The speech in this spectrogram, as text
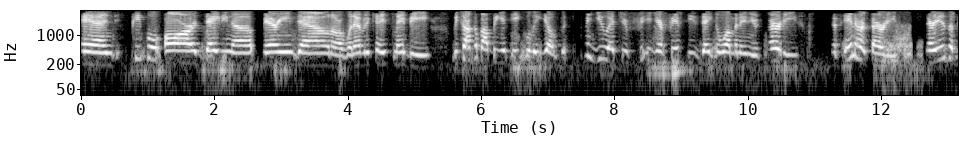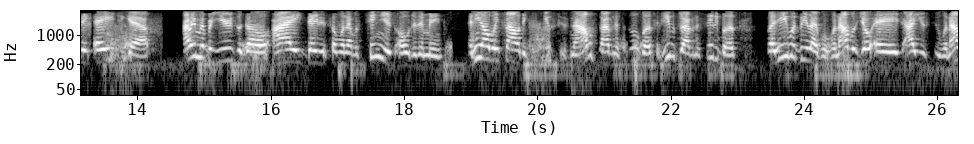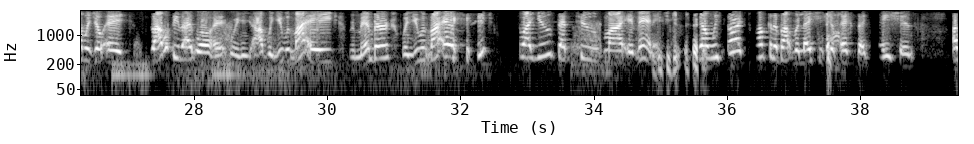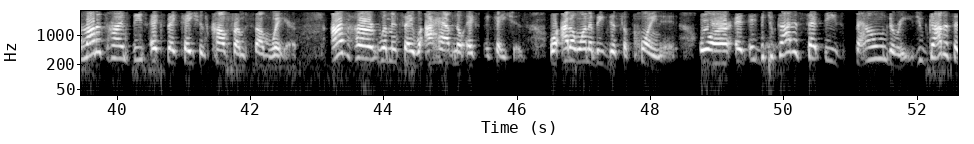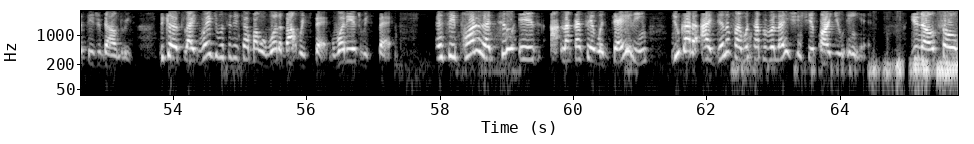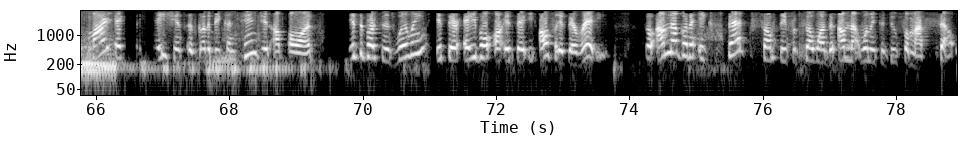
And people are dating up, marrying down, or whatever the case may be. We talk about being equally yoked, but even you at your in your fifties dating a woman in your thirties that's in her thirties, there is a big age gap. I remember years ago, I dated someone that was ten years older than me, and he always found excuses. Now I was driving a school bus, and he was driving a city bus, but he would be like, "Well, when I was your age, I used to. When I was your age." So I would be like, "Well, when you, I, when you was my age, remember when you was my age?" So I used that to my advantage. now, when we start talking about relationship expectations, a lot of times these expectations come from somewhere. I've heard women say, well, I have no expectations, or I don't want to be disappointed, or, and, and, but you got to set these boundaries. You've got to set these boundaries. Because like Reggie was sitting here talking about, well, what about respect? What is respect? And see, part of that too is, like I said, with dating, you got to identify what type of relationship are you in. You know, so my expectations is going to be contingent upon if the person is willing, if they're able, or if they also if they're ready. So I'm not going to expect something from someone that I'm not willing to do for myself.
